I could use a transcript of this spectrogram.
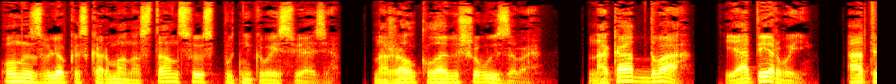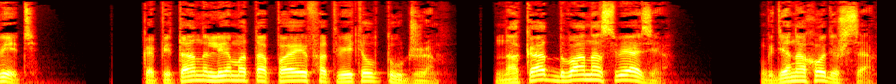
Он извлек из кармана станцию спутниковой связи. Нажал клавишу вызова. «Накат-2. Я первый. Ответь». Капитан Лема Топаев ответил тут же. «Накат-2 на связи. Где находишься?»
